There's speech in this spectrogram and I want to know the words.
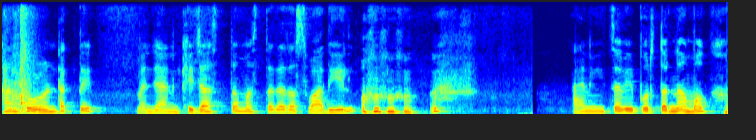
छान चोळून टाकते. म्हणजे आणखी जास्त मस्त त्याचा स्वाद येईल. आणि चवीपुरतं नमक.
